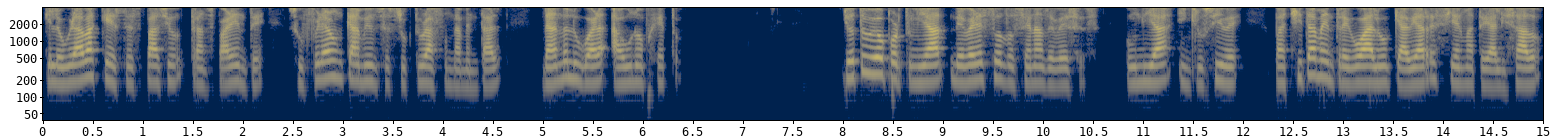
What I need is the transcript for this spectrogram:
que lograba que este espacio transparente sufriera un cambio en su estructura fundamental, dando lugar a un objeto. Yo tuve oportunidad de ver esto docenas de veces. Un día, inclusive, Pachita me entregó algo que había recién materializado.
